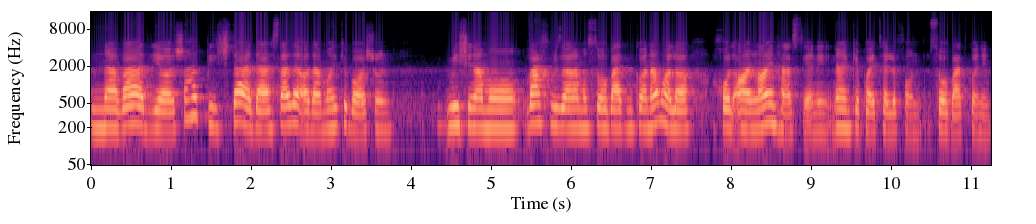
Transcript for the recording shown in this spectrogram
90 یا شاید بیشتر درصد آدمایی که باشون میشینم و وقت می‌ذارم و صحبت می‌کنم حالا خود آنلاین هست یعنی نه اینکه پای تلفن صحبت کنیم.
